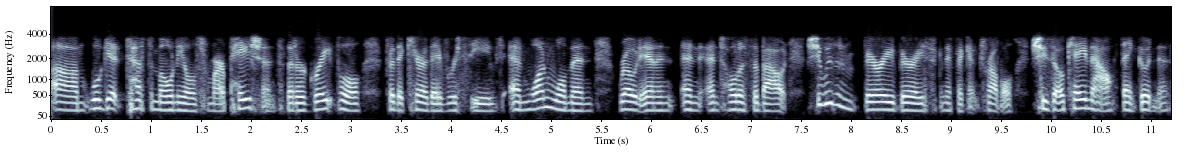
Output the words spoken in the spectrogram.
Um, we'll get testimonials from our patients that are grateful for the care they've received. And one woman wrote in and, and, and told us about she was in very, very significant trouble. She's okay now, thank goodness.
